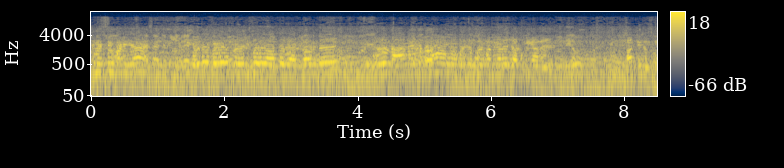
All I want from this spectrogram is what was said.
ਕਮੇਟੀ ਬਣੀ ਹੈ ਉਹਦੇ ਕੋਲੇ ਸਟੇਜ ਕੋਲੇ ਆ ਕੇ ਬੈਠ ਸਕਦੇ ਉਹ ਨਾਮ ਨੋਟ ਕਰਾਉਣ ਆਪਣੀ ਜਥੇਬੰਦੀਆਂ ਦੇ ਜ਼ਖਮੀਆਂ ਦੇ ਹਾਂਜੀ ਦੱਸੋ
